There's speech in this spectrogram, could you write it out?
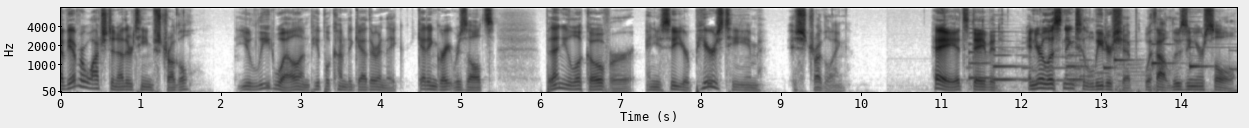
Have you ever watched another team struggle? You lead well and people come together and they getting great results, but then you look over and you see your peers team is struggling. Hey, it's David, and you're listening to Leadership Without Losing Your Soul,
